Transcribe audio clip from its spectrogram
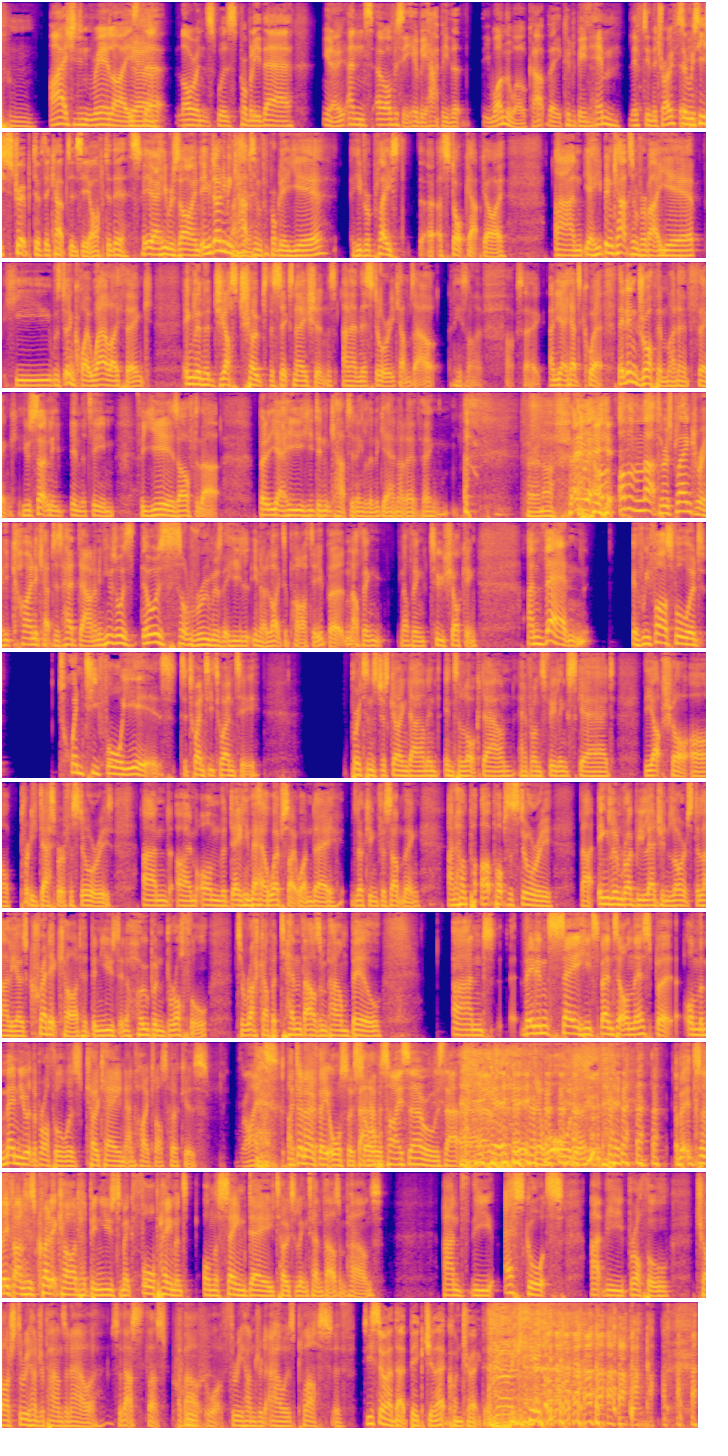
I actually didn't realise Yeah. that Lawrence was probably there, you know, and uh, obviously he'll be happy that he won the World Cup, but it could have been him lifting the trophy. So was he stripped of the captaincy after this? Yeah, he resigned. He'd only been captain for probably a year. He'd replaced a, a stopgap guy. And yeah, he'd been captain for about a year. He was doing quite well, I think. England had just choked the Six Nations, and then this story comes out, and he's like, fuck's sake. And yeah, he had to quit. They didn't drop him, I don't think. He was certainly in the team for years after that. But yeah, he, he didn't captain England again, I don't think. Fair enough. Anyway, other, other than that, through his playing career, he kind of kept his head down. I mean, he was always there were always sort of rumours that he, you know, liked to party, but nothing, nothing too shocking. And then, if we fast forward twenty four years to twenty twenty, Britain's just going down in, into lockdown. Everyone's feeling scared. The upshot are pretty desperate for stories. And I'm on the Daily Mail website one day looking for something, and up, up pops a story that England rugby legend Lawrence Dallaglio's credit card had been used in a Holborn brothel to rack up a ten thousand pound bill. And they didn't say he'd spent it on this, but on the menu at the brothel was cocaine and high class hookers. Right. I don't know if they also Was that sold appetizer or was that. Um, yeah, what order? but, so they found his credit card had been used to make four payments on the same day, totaling ten thousand pounds. And the escorts at the brothel charged three hundred pounds an hour. So that's that's about what three hundred hours plus of. he still had that big Gillette contract.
